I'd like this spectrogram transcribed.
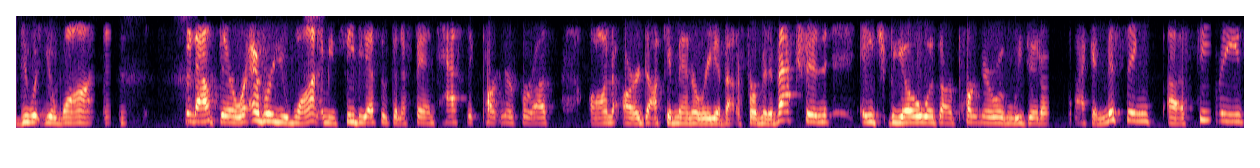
do what you want and put it out there wherever you want. I mean, CBS has been a fantastic partner for us on our documentary about affirmative action. HBO was our partner when we did our Black and Missing uh, series.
